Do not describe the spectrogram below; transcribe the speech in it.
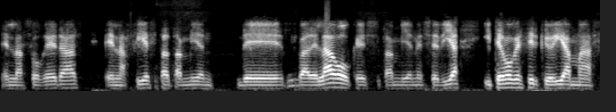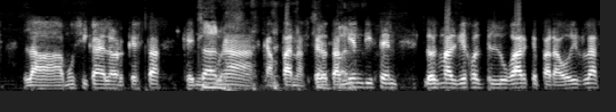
en las hogueras, en la fiesta también de Riva del Lago, que es también ese día, y tengo que decir que oía más la música de la orquesta que ninguna campanas. Pero también dicen los más viejos del lugar que para oírlas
